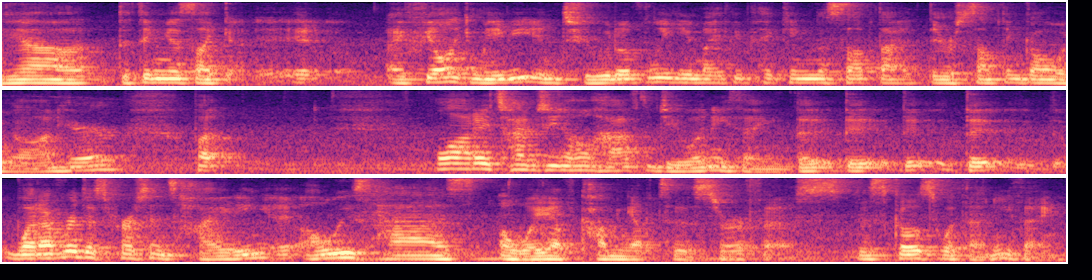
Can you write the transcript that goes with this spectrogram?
yeah, the thing is, like, it, I feel like maybe intuitively you might be picking this up that there's something going on here, but a lot of times you don't have to do anything. The, the, the, the, whatever this person's hiding, it always has a way of coming up to the surface. This goes with anything,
